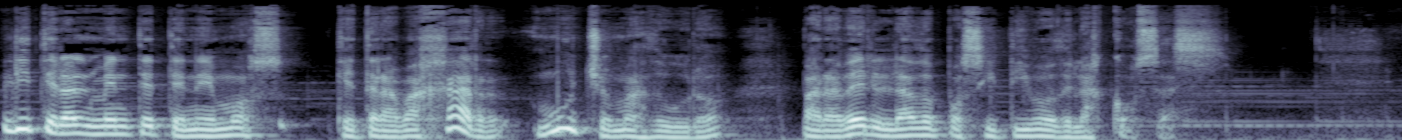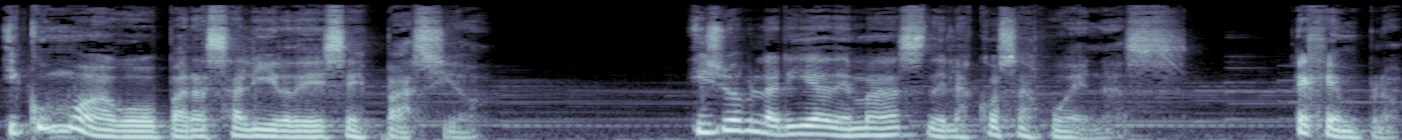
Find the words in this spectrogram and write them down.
Literalmente tenemos que trabajar mucho más duro para ver el lado positivo de las cosas. ¿Y cómo hago para salir de ese espacio? Y yo hablaría además de las cosas buenas. Ejemplo,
